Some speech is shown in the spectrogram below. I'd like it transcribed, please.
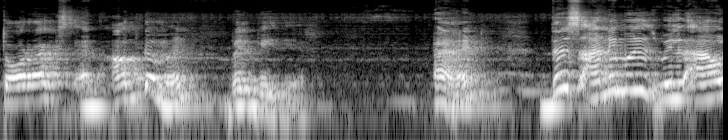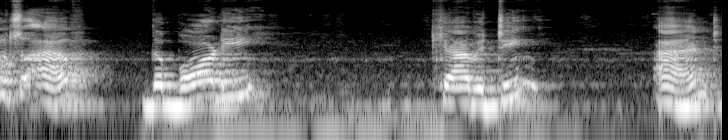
thorax and abdomen will be there. And this animal will also have the body cavity and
